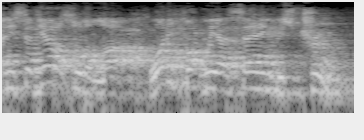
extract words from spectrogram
and he said, Ya Rasulullah, what if what we are saying is true?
